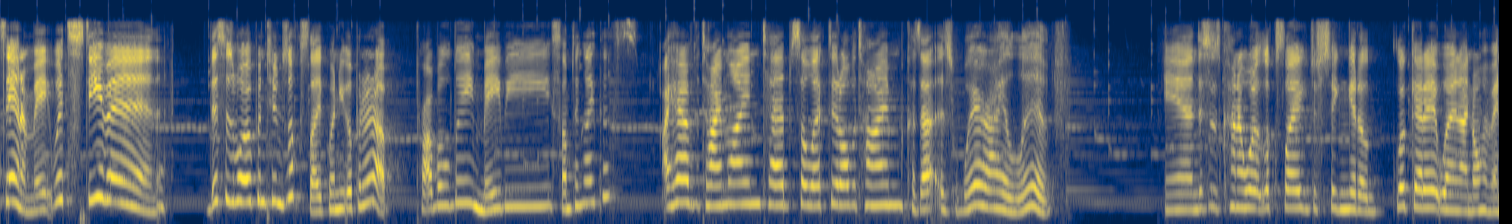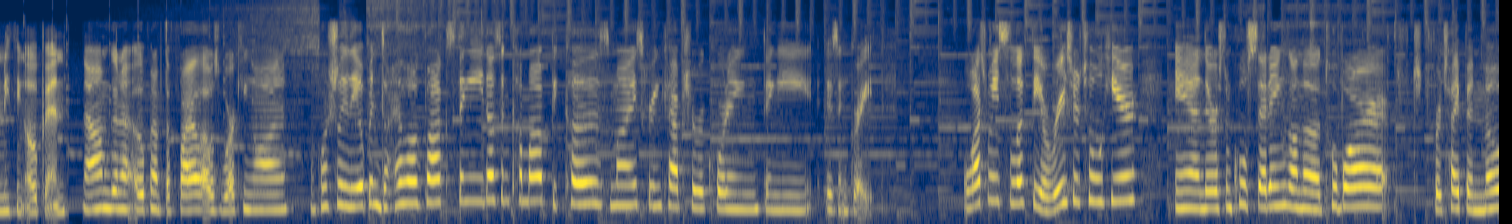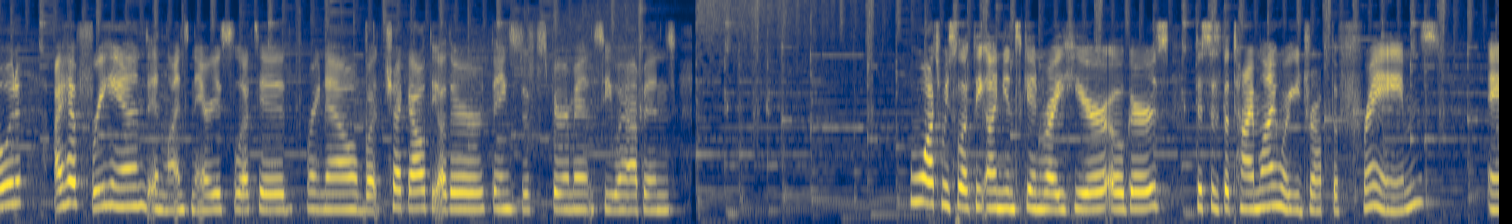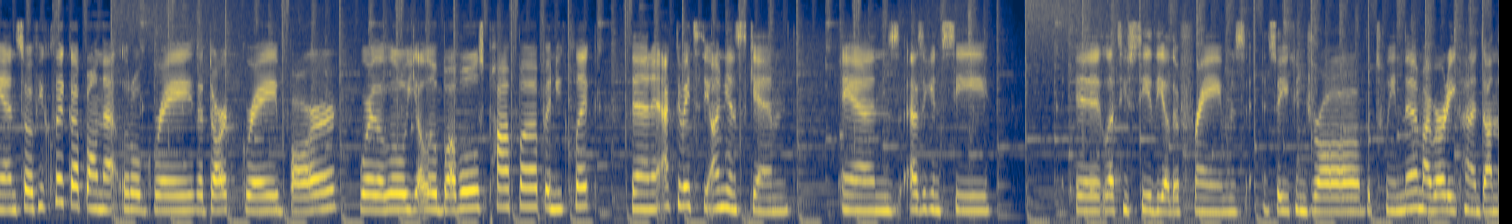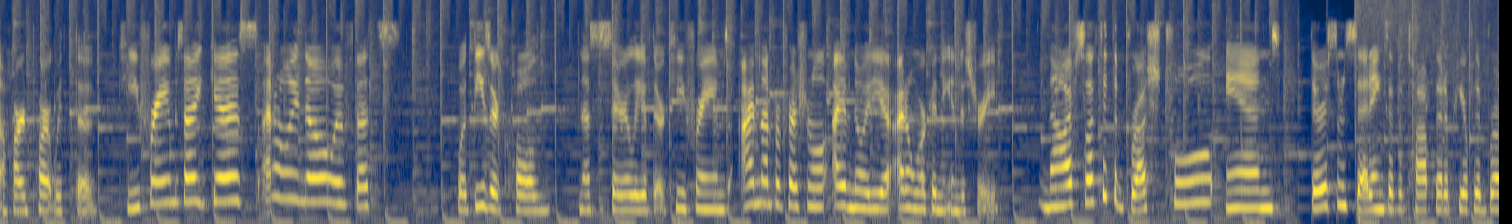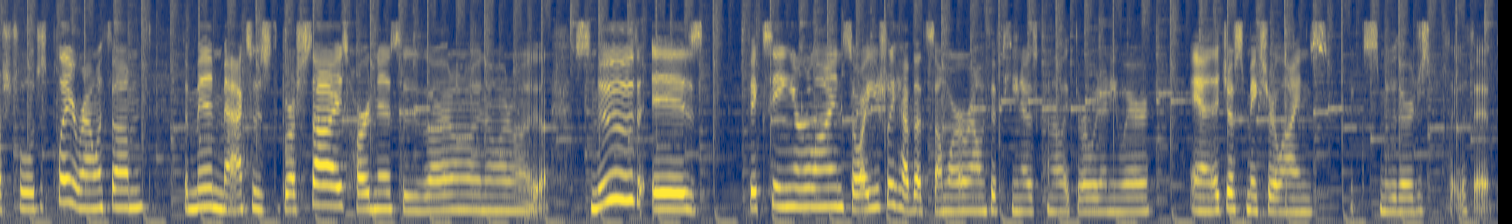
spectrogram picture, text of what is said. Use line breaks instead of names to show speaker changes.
let's animate with Steven! This is what OpenToonz looks like when you open it up. Probably, maybe, something like this. I have the timeline tab selected all the time because that is where I live. And this is kind of what it looks like just so you can get a look at it when I don't have anything open. Now I'm going to open up the file I was working on. Unfortunately, the open dialog box thingy doesn't come up because my screen capture recording thingy isn't great. Watch me select the eraser tool here and there are some cool settings on the toolbar for type and mode. I have freehand and lines and areas selected right now, but check out the other things, just experiment, see what happens. Watch me select the onion skin right here, ogres. This is the timeline where you drop the frames. And so if you click up on that little gray, the dark gray bar where the little yellow bubbles pop up and you click, then it activates the onion skin. And as you can see, it lets you see the other frames and so you can draw between them. I've already kind of done the hard part with the keyframes, I guess. I don't really know if that's what these are called necessarily, if they're keyframes. I'm not a professional, I have no idea, I don't work in the industry. Now I've selected the brush tool and there are some settings at the top that appear for the brush tool. Just play around with them. The min max is the brush size, hardness is, I don't really know, I don't know. Smooth is fixing your line. So I usually have that somewhere around 15. I just kind of like throw it anywhere and it just makes your lines like, smoother. Just play with it.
